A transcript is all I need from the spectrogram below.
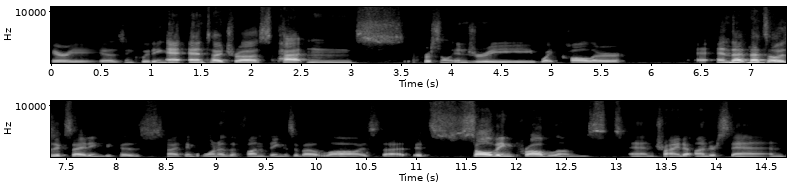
areas, including a- antitrust, patents, personal injury, white collar. And that, mm-hmm. that's always exciting because I think one of the fun things about law is that it's solving problems and trying to understand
